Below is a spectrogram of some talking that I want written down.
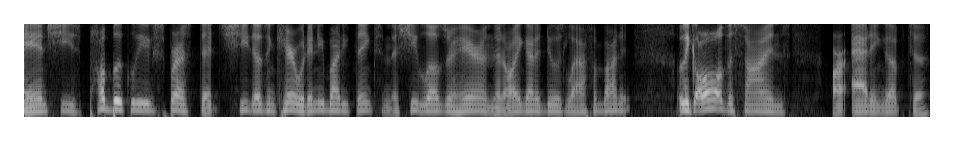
and she's publicly expressed that she doesn't care what anybody thinks and that she loves her hair and that all you got to do is laugh about it, like all the signs are adding up to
